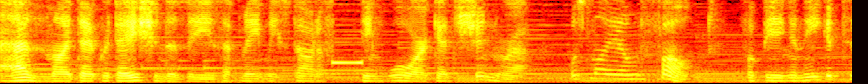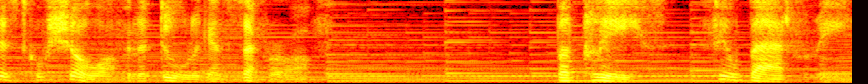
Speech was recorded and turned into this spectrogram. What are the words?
And my degradation disease that made me start a fing war against Shinra was my own fault for being an egotistical show-off in a duel against Sephiroth. But please, feel bad for me.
